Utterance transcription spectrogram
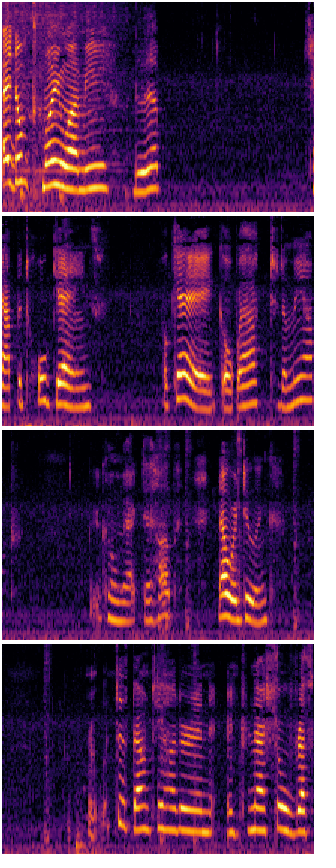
Hey, don't smile at me. Yep. Capital gains. Okay, go back to the map. Going back to hub. Now we're doing. What does bounty hunter and international res-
